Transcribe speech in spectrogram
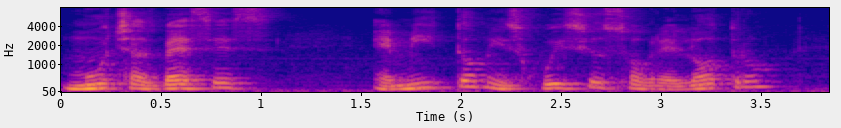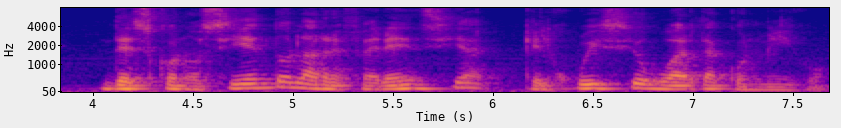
Muchas veces emito mis juicios sobre el otro desconociendo la referencia que el juicio guarda conmigo.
